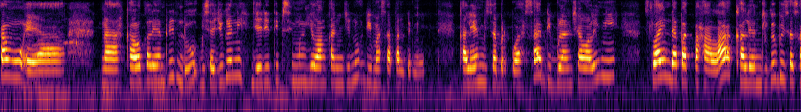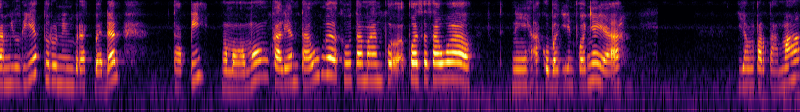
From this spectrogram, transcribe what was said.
kamu ya. Nah, kalau kalian rindu, bisa juga nih jadi tips menghilangkan jenuh di masa pandemi. Kalian bisa berpuasa di bulan Syawal ini. Selain dapat pahala, kalian juga bisa sambil diet turunin berat badan. Tapi, ngomong-ngomong, kalian tahu nggak keutamaan pu puasa Syawal? Nih, aku bagi infonya ya. Yang pertama,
